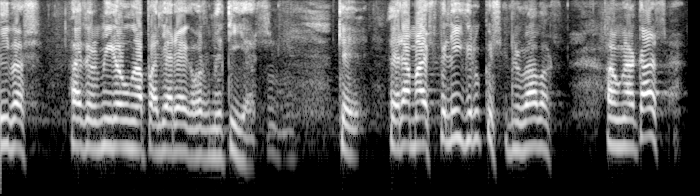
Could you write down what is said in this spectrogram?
ibas a dormir a unha pallarega os metías, uh -huh. que era máis peligro que se levabas a unha casa.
